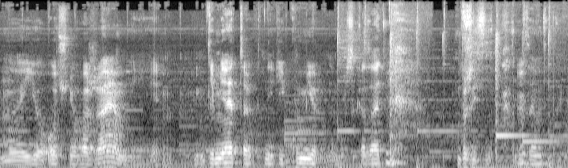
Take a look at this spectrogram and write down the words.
мы ее очень уважаем, и для меня это некий кумир, можно сказать, в жизни, назовем это так.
